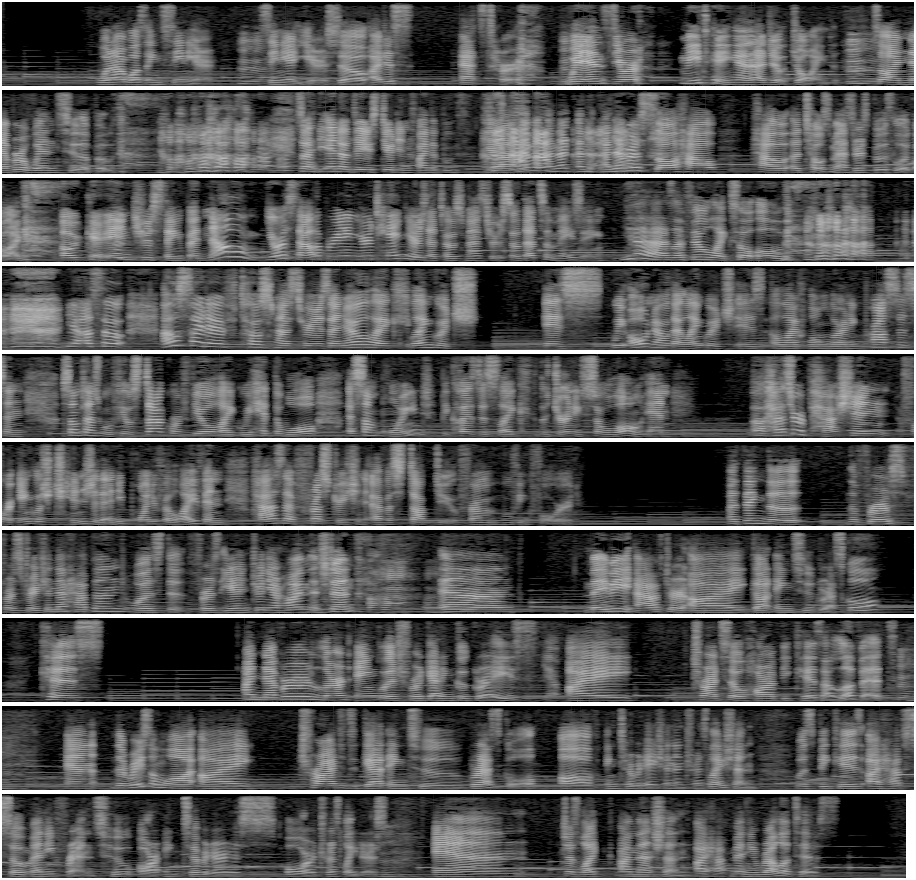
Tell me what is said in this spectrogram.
when I was in senior mm-hmm. senior year. So I just asked her, mm-hmm. "When's your meeting?" And I just joined. Mm-hmm. So I never went to a booth. so at the end of the day, you still didn't find a booth. yeah, I never, I, ne- I never saw how how a Toastmasters booth look like. Okay, interesting. But now you're celebrating your 10 years at Toastmasters, so that's amazing. yes, I feel like so old. yeah, so outside of Toastmasters, I know like language is we all know that language is a lifelong learning process and sometimes we'll feel stuck or feel like we hit the wall at some point because it's like the journey is so long and uh, has your passion for English changed at any point of your life and has that frustration ever stopped you from moving forward? I think the the first frustration that happened was the first year in junior high I mentioned. Uh-huh. and maybe after I got into grad school, because I never learned English for getting good grades. Yep. I tried so hard because I love it. Mm-hmm. And the reason why I tried to get into grad school of interpretation and translation was because I have so many friends who are interpreters or translators. And just like I mentioned, I have many relatives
